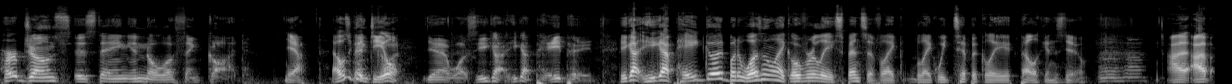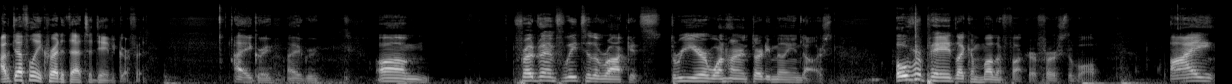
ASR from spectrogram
Herb Jones is staying in NOLA. Thank God. yeah, that was a good deal. God. Yeah, it was. He got he got paid. Paid. He got he got paid good, but it wasn't like overly expensive like like we typically Pelicans do. Mm-hmm. I, I I definitely credit that to David Griffin. I agree. I agree. Um, Fred VanVleet to the Rockets, three year, one hundred thirty million dollars. Overpaid like a motherfucker. First of all, I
